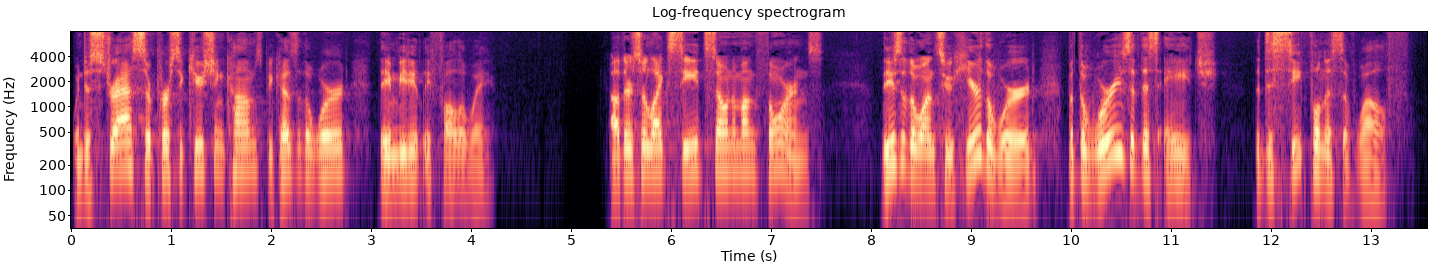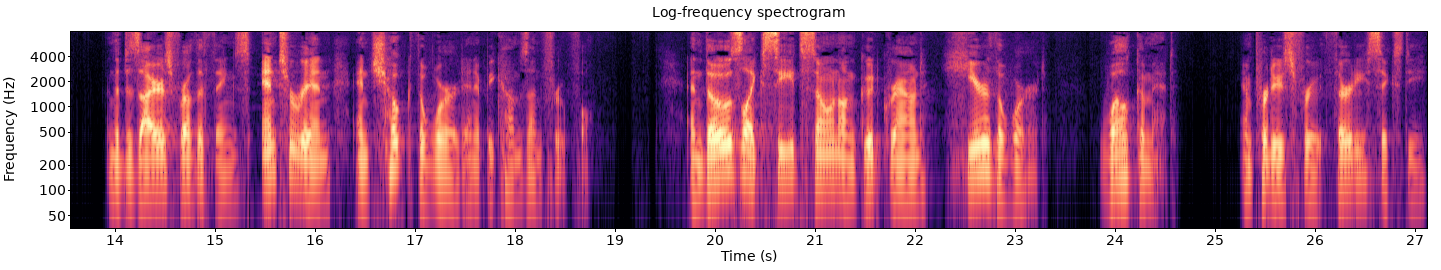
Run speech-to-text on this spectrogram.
When distress or persecution comes because of the word, they immediately fall away. Others are like seeds sown among thorns. These are the ones who hear the word, but the worries of this age, the deceitfulness of wealth, and the desires for other things enter in and choke the word, and it becomes unfruitful. And those like seeds sown on good ground hear the word, welcome it, and produce fruit 30, 60,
